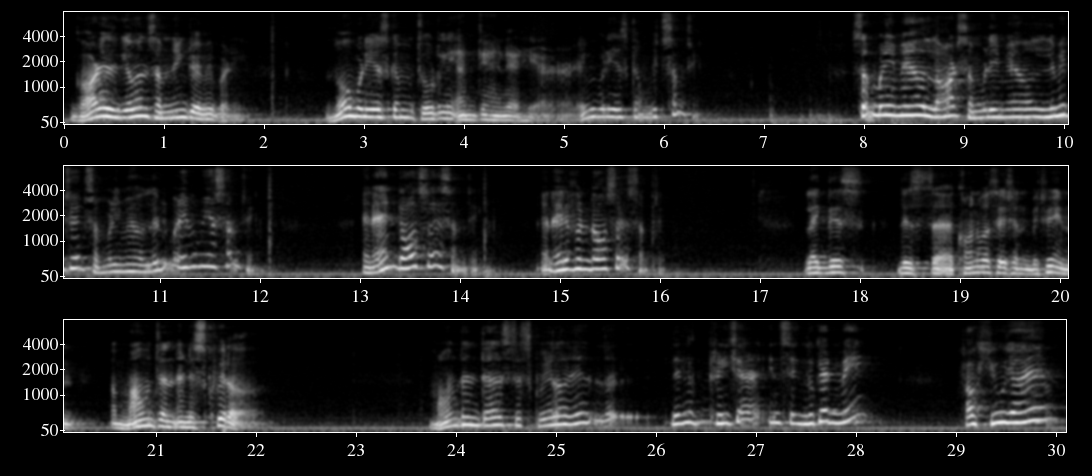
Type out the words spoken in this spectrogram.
God has given something to everybody. Nobody has come totally empty handed here. Everybody has come with something. Somebody may have a lot, somebody may have limited, somebody may have little, but everybody has something. An ant also has something. An elephant also has something. Like this, this uh, conversation between a mountain and a squirrel. Mountain tells the squirrel, hey, little creature, look at me. How huge I am.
